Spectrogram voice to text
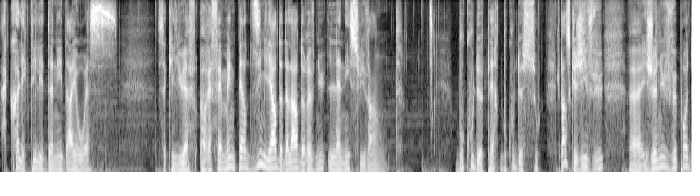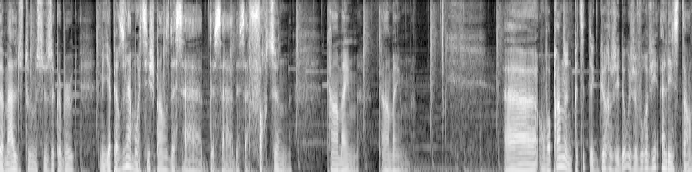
à collecter les données d'iOS ce qui lui aurait fait même perdre 10 milliards de dollars de revenus l'année suivante. Beaucoup de pertes, beaucoup de sous. Je pense que j'ai vu, euh, et je ne veux pas de mal du tout, M. Zuckerberg, mais il a perdu la moitié, je pense, de sa, de sa, de sa fortune. Quand même, quand même. Euh, on va prendre une petite gorgée d'eau. Je vous reviens à l'instant.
